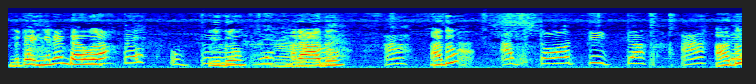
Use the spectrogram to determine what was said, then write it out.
എന്നിട്ട് എങ്ങനെ ഉണ്ടാവുക? ഇതു അല്ല അതും അതു അതു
